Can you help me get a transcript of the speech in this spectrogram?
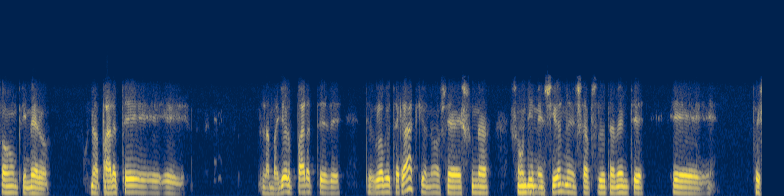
son primero una parte, eh, la mayor parte de, del globo terráqueo, ¿no? O sea, es una, son dimensiones absolutamente, eh, pues,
